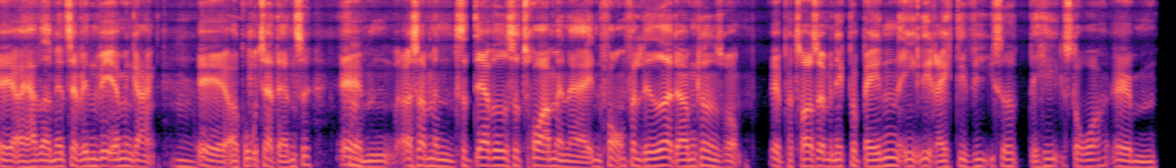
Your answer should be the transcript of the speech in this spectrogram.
øh, og jeg har været med til at vinde VM engang, mm. øh, og god til at danse. Mm. Øhm, og så, man, så derved så tror jeg, man er en form for leder af det omklædningsrum, øh, på trods af, at man ikke på banen egentlig rigtig viser det helt store. Øhm,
